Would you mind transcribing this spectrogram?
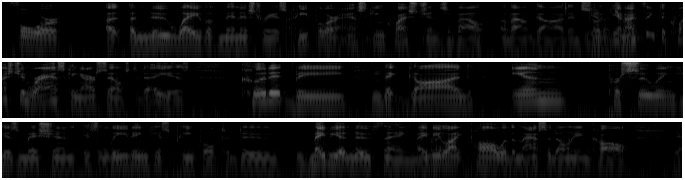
for a, a, new wave of ministry as right. people are asking questions about about God. And so yeah, again, right. I think the question we're asking ourselves today is, could it be hmm. that God in pursuing his mission is leading his people to do hmm. maybe a new thing, maybe right. like Paul with the Macedonian call. Yeah.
